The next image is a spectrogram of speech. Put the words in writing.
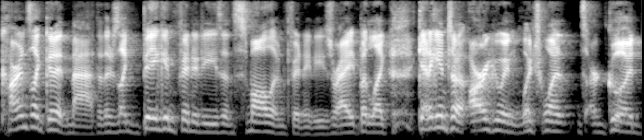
Karn's like good at math, and there's like big infinities and small infinities, right? But like getting into arguing which ones are good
